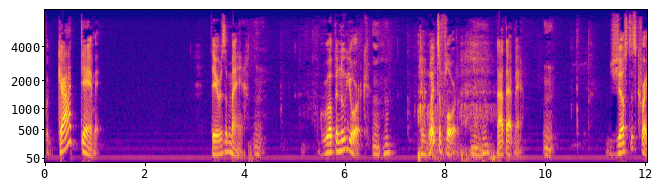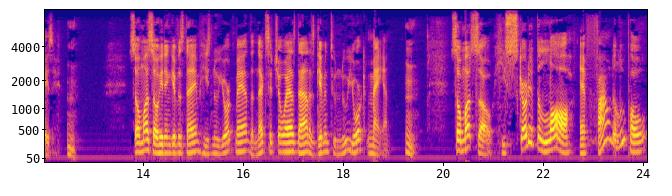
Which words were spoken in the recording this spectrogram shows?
But god damn it, there is a man, grew up in New York, Mhm. and went to Florida. Not that man. Mm. just as crazy. Mm. So much so he didn't give his name. He's New York man. The next sit your ass down is given to New York man. Hmm. So much so he skirted the law and found a loophole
